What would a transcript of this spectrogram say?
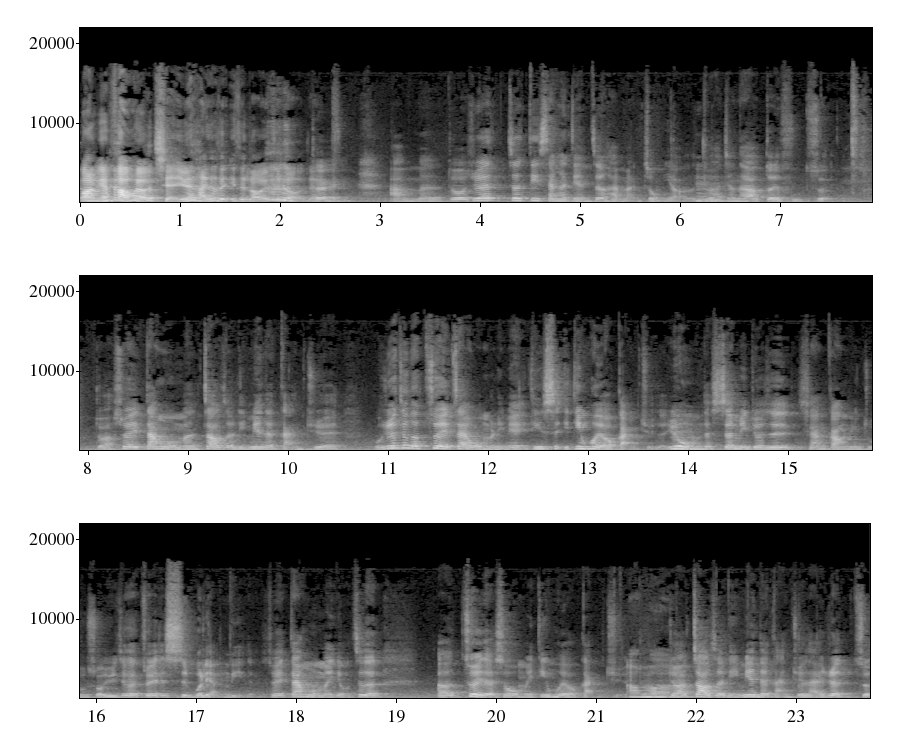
往里面放会有钱，因为他就是一直搂一直搂这样子。对，阿门。对，我觉得这第三个点这个还蛮重要的，对吧、嗯讲到要对付罪，对啊、所以当我们照着里面的感觉，我觉得这个罪在我们里面一定是一定会有感觉的，因为我们的生命就是像刚明珠说，与这个罪是势不两立的。所以当我们有这个呃罪的时候，我们一定会有感觉，对吧、阿我们就要照着里面的感觉来认罪。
